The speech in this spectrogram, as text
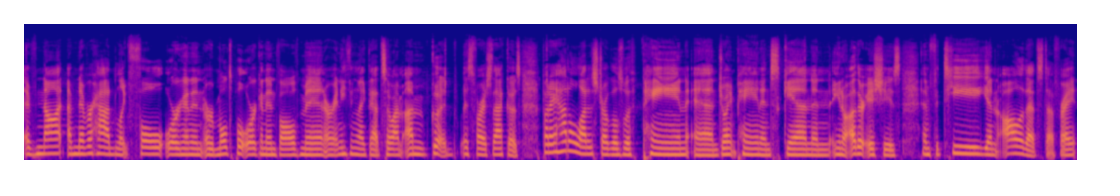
I've not I've never had like full organ in, or multiple organ involvement or anything like that. So I'm I'm good as far as that goes. But I had a lot of struggles with pain and joint pain and skin and you know other issues and fatigue and all of that stuff, right?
